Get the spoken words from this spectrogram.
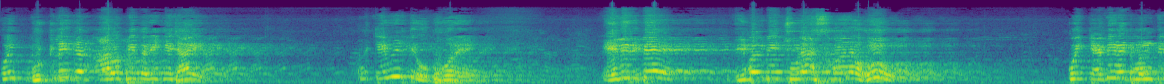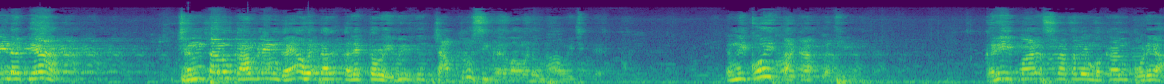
કોઈ બુટલેગર આરોપી તરીકે જાય અને કેવી રીતે ઊભો રહે? એવી રીતે વિમલભાઈ ચુડાસમાને હું કોઈ કેબિનેટ મંત્રીના ત્યાં જનતાનું કામ લઈને ગયા હોય ત્યારે કલેક્ટરો એવી રીતે ચાપરૂસી કરવા માટે ઊભા હોય છે. એમની કોઈ તાકાત નથી. ગરીબ માણસના તમે મકાન તોડ્યા.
